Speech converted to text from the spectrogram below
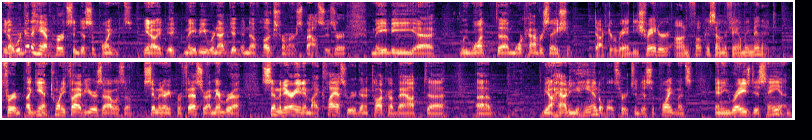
You know, we're going to have hurts and disappointments. You know, it, it, maybe we're not getting enough hugs from our spouses, or maybe uh, we want uh, more conversation. Dr. Randy Schroeder on Focus on the Family Minute. For again, 25 years, I was a seminary professor. I remember a seminarian in my class. We were going to talk about, uh, uh, you know, how do you handle those hurts and disappointments? And he raised his hand.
